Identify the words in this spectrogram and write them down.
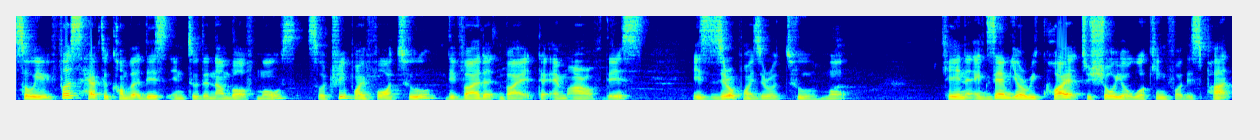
So we first have to convert this into the number of moles. So 3.42 divided by the MR of this is 0.02 mole. Okay, in the exam, you're required to show your working for this part.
